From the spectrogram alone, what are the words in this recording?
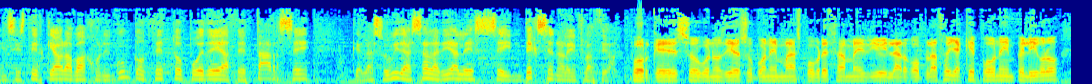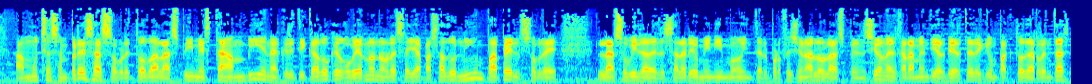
insistir que ahora bajo ningún concepto puede aceptarse que las subidas salariales se indexen a la inflación. Porque eso, buenos días, supone más pobreza a medio y largo plazo, ya que pone en peligro a muchas empresas, sobre todo a las pymes. También ha criticado que el gobierno no les haya pasado ni un papel sobre la subida del salario mínimo interprofesional o las pensiones. Garamendi advierte de que un pacto de rentas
